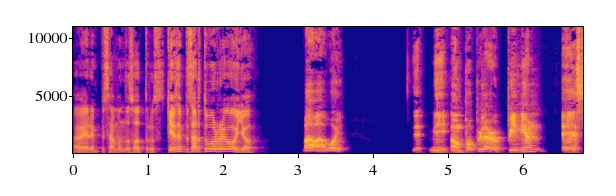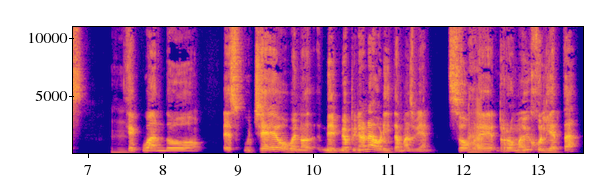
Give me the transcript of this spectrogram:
A ver, empezamos nosotros. ¿Quieres empezar tú, Borrego, o yo? Va, va, voy. Mi unpopular opinion es que cuando escuché, o bueno, mi, mi opinión ahorita más bien, sobre Romeo y Julieta,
